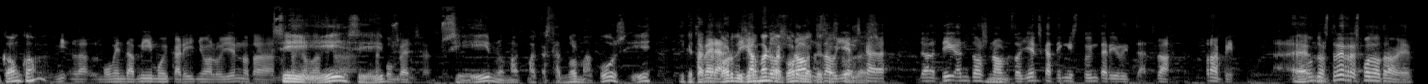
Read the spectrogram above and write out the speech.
Com, com? el, moment de mimo i carinyo a l'oient no t'ha no Sí, de, sí. de convèncer. Sí, no, m'ha m'ha estat molt maco, sí. I que te'n veure, recordis, jo me'n recordo d'oients coses. que... Digue'm dos Mm. noms d'oients que tinguis tu interioritzats. Va, ràpid. Eh, Un, dos, tres, responde otra vez.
